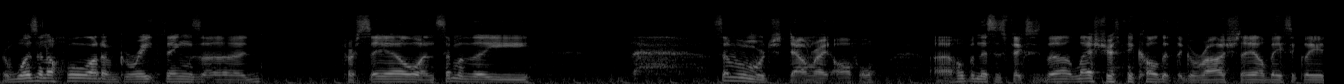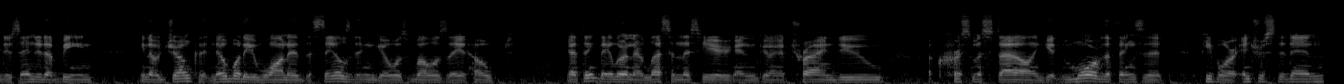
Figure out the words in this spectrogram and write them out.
There wasn't a whole lot of great things uh, for sale, and some of the some of them were just downright awful. Uh, hoping this is fixed. The last year they called it the garage sale. Basically, it just ended up being, you know, junk that nobody wanted. The sales didn't go as well as they had hoped. I think they learned their lesson this year and going to try and do a Christmas style and get more of the things that people are interested in.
